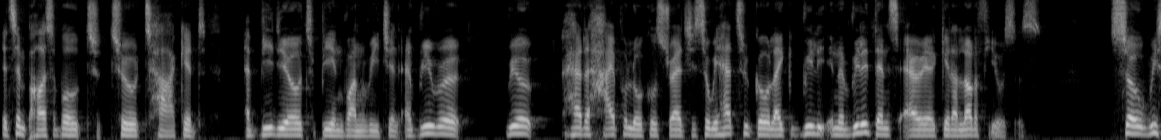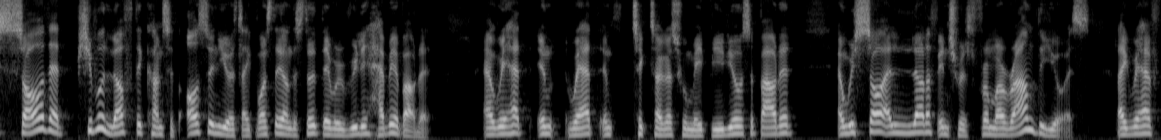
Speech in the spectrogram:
it's impossible to, to target a video to be in one region. And we were we were, had a hyper local strategy, so we had to go like really in a really dense area, get a lot of users. So we saw that people loved the concept also in US. Like once they understood, they were really happy about it. And we had in, we had TikTokers who made videos about it, and we saw a lot of interest from around the US. Like we have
